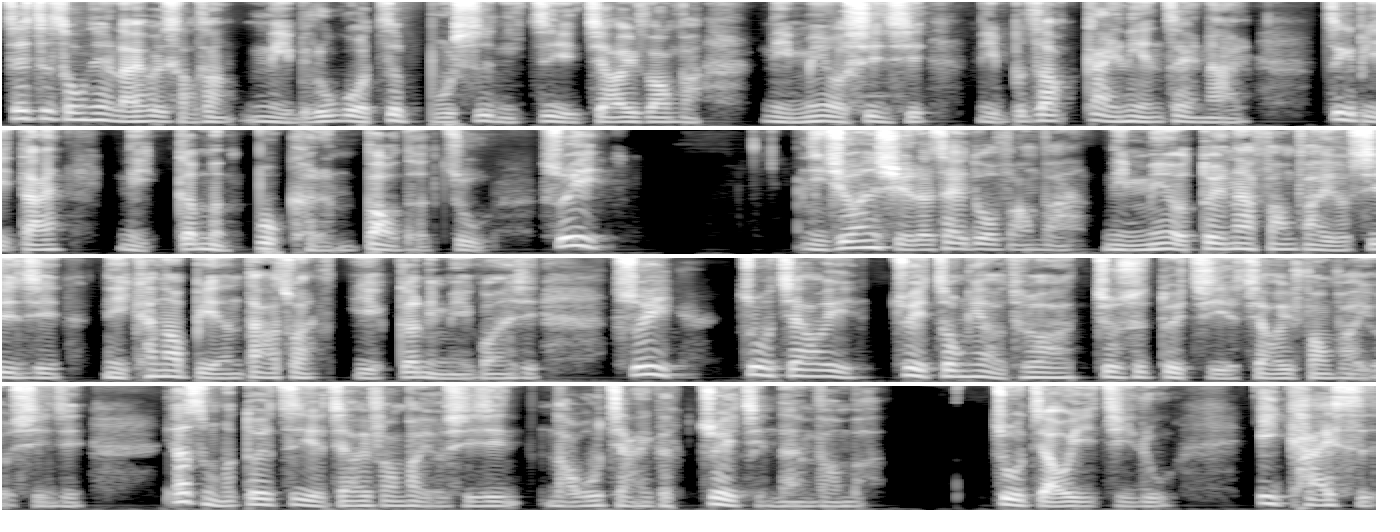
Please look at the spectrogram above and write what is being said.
在这中间来回扫荡，你如果这不是你自己交易方法，你没有信心，你不知道概念在哪里。这笔单你根本不可能抱得住，所以你就算学了再多方法，你没有对那方法有信心，你看到别人大赚也跟你没关系。所以做交易最重要的话，就是对自己的交易方法有信心。要怎么对自己的交易方法有信心？老吴讲一个最简单的方法：做交易记录。一开始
